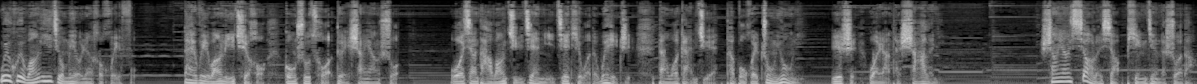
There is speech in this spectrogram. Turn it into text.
魏惠王依旧没有任何回复。待魏王离去后，公叔痤对商鞅说：“我向大王举荐你接替我的位置，但我感觉他不会重用你，于是我让他杀了你。”商鞅笑了笑，平静地说道：“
